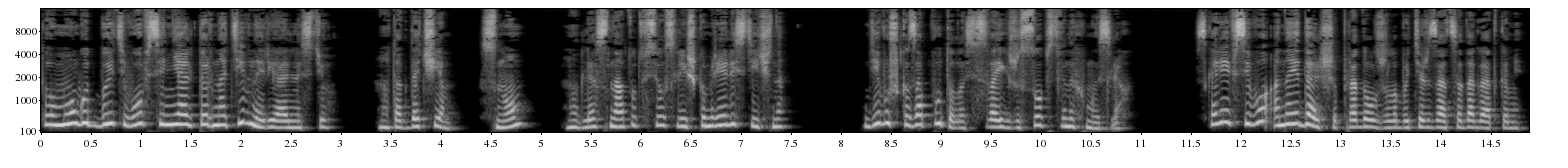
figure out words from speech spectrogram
то могут быть вовсе не альтернативной реальностью. Но тогда чем? Сном? Но для сна тут все слишком реалистично. Девушка запуталась в своих же собственных мыслях. Скорее всего, она и дальше продолжила бы терзаться догадками.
